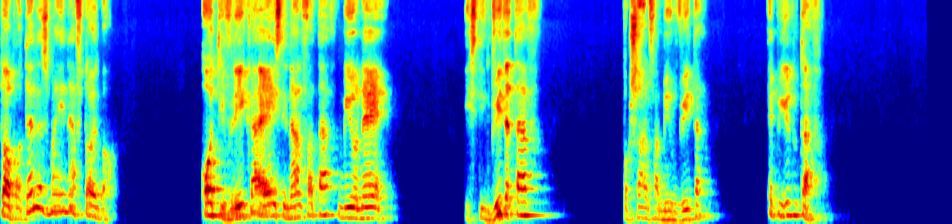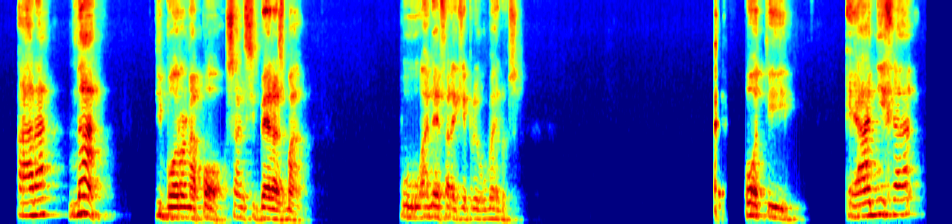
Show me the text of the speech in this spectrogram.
το αποτέλεσμα είναι αυτό εδώ. Ό,τι βρήκα, ε στην α τάφ, μείον ε στην β τάφ, ως α μείον β επί του τάφ. Άρα, να τι μπορώ να πω σαν συμπέρασμα που ανέφερα και προηγουμένως. Ότι εάν είχα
